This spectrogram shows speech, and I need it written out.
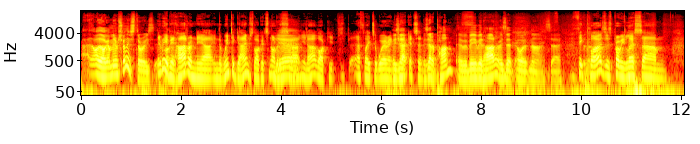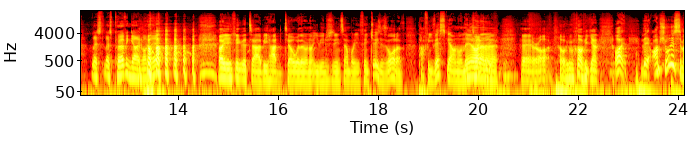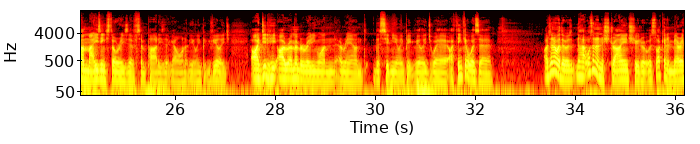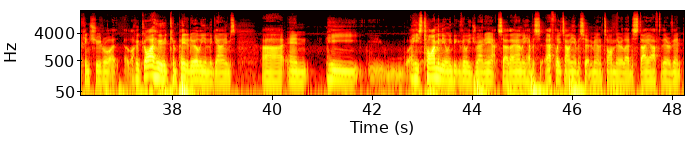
I, I mean, I'm sure there's stories. It'd be a bit harder in the uh, in the winter games. Like it's not as uh, you know, like you, athletes are wearing Is that, jackets and is that a pun? It would be a bit harder. Is that? Oh no. So. thick clothes. There's probably less um, less less perving going on there. oh, you think that uh, it'd be hard to tell whether or not you'd be interested in somebody? You think, geez, there's a lot of puffy vests going on there. I don't know. Yeah, right. Oh, we might be going. I, there, I'm sure there's some amazing stories of some parties that go on at the Olympic Village. I did. He, I remember reading one around the Sydney Olympic Village where I think it was a. I don't know whether it was no, it wasn't an Australian shooter. It was like an American shooter, like a guy who had competed early in the games, uh, and he his time in the Olympic Village ran out. So they only have a, athletes only have a certain amount of time they're allowed to stay after their event,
